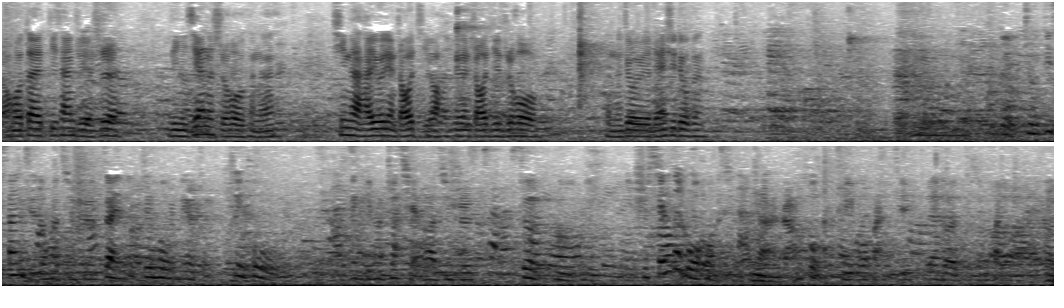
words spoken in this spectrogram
然后在第三局也是领先的时候，可能心态还有点着急吧，有点着急之后，可能就连续丢分。对，就第三局的话，其实在你最后那个最后那个地方之前啊，其实就你你你是先在落后的情况下，然后打出一波反击，那个怎么反击？呃，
